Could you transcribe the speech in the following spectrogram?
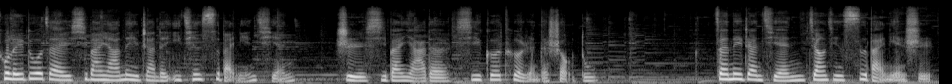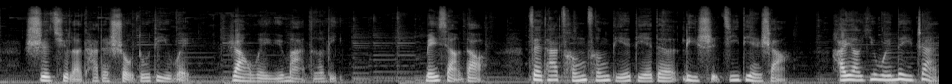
托雷多在西班牙内战的一千四百年前是西班牙的西哥特人的首都，在内战前将近四百年时失去了他的首都地位，让位于马德里。没想到，在他层层叠叠的历史积淀上，还要因为内战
